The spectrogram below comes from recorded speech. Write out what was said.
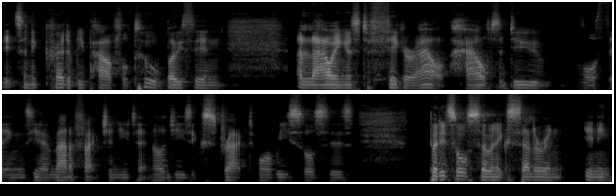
it's an incredibly powerful tool, both in allowing us to figure out how to do more things, you know, manufacture new technologies, extract more resources, but it's also an accelerant in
